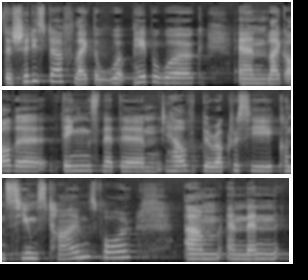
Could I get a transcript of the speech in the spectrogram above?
the shitty stuff, like the work, paperwork and like all the things that the um, health bureaucracy consumes times for, um, and then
